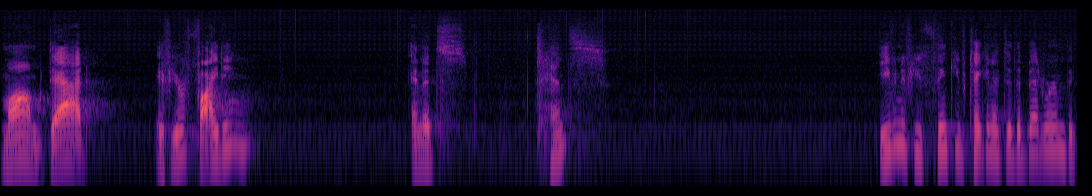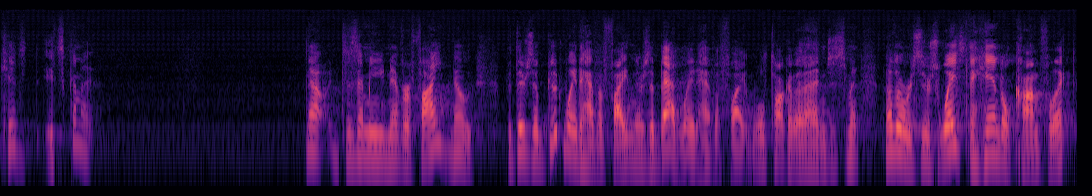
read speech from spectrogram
Mom, dad, if you're fighting and it's tense. Even if you think you've taken it to the bedroom, the kids, it's going to. Now, does that mean you never fight? No. But there's a good way to have a fight and there's a bad way to have a fight. We'll talk about that in just a minute. In other words, there's ways to handle conflict,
